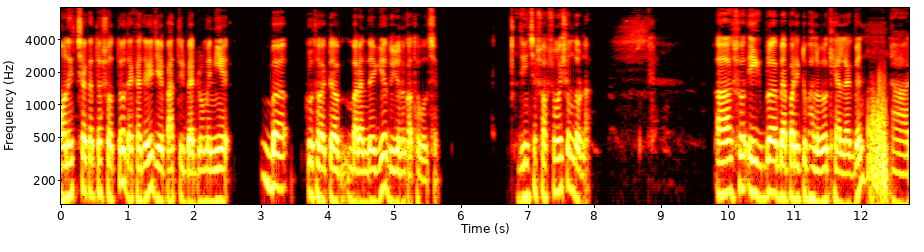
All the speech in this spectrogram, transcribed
অনিচ্ছাকতা সত্ত্বেও দেখা যায় যে পাত্রীর বেডরুমে নিয়ে বা কোথাও একটা বারান্দায় গিয়ে দুজনে কথা বলছে। জিনিসটা সবসময় সুন্দর না। সো এই ব্যাপারে একটু ভালোভাবে খেয়াল রাখবেন। আর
